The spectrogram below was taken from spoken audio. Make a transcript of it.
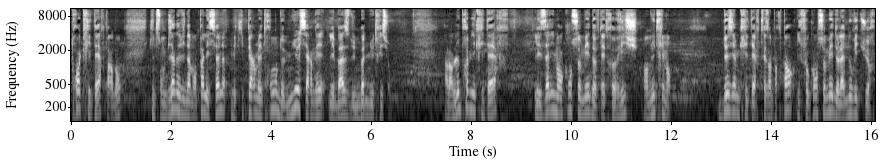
trois critères pardon, qui ne sont bien évidemment pas les seuls, mais qui permettront de mieux cerner les bases d'une bonne nutrition. Alors le premier critère, les aliments consommés doivent être riches en nutriments. Deuxième critère très important, il faut consommer de la nourriture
